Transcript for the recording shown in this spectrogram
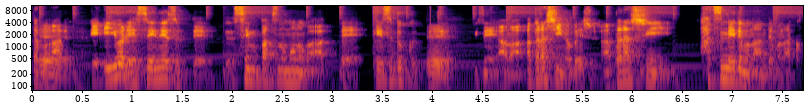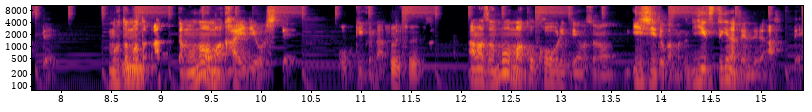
多分、あええいわゆる SNS って先発のものがあって、Facebook ってえ別にあの新しいイノベーション、新しい発明でも何でもなくて、もともとあったものをまあ改良して大きくなってそうです、そうです。Amazon もまあこ小売店をその EC とかも技術的な点であってっ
